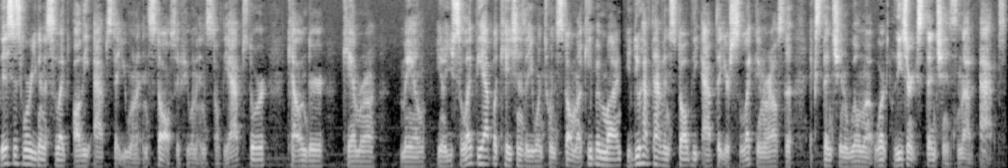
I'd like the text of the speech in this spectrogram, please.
This is where you're going to select all the apps that you want to install. So if you want to install the app store calendar camera mail you know you select the applications that you want to install. Now keep in mind you do have to have installed the app that you're selecting or else the extension will not work. These are extensions not apps.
